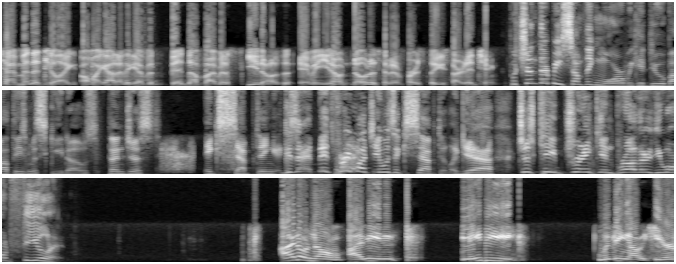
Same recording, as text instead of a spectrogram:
ten minutes, you're like, oh my god, I think I've been bitten up by mosquitoes. I mean, you don't notice it at first till you start itching. But shouldn't there be something more we could do about these mosquitoes than just accepting? Because it's pretty much it was accepted. Like, yeah, just keep drinking, brother. You won't feel it. I don't know. I mean, maybe living out here.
